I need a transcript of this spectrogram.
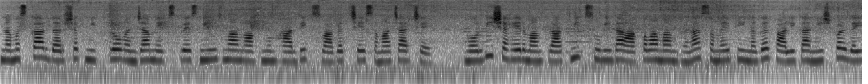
નમસ્કાર દર્શક મિત્રો, અંજામ એક્સપ્રેસ ન્યૂઝમાં આપનું હાર્દિક સ્વાગત છે. સમાચાર છે. મોરબી શહેરમાં પ્રાથમિક સુવિધા આપવામાં ઘણા સમયથી નગરપાલિકા નિષ્ફળ ગઈ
